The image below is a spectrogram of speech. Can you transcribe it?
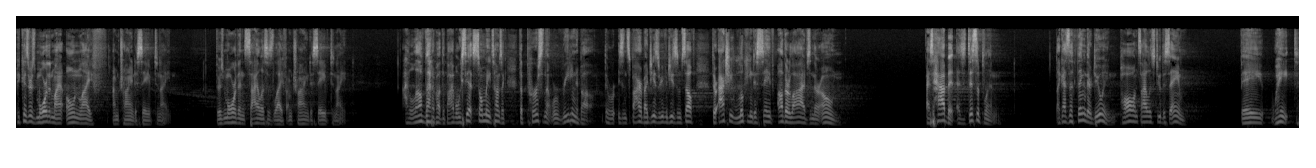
because there's more than my own life I'm trying to save tonight. There's more than Silas's life I'm trying to save tonight. I love that about the Bible. We see that so many times. Like the person that we're reading about that is inspired by Jesus or even Jesus himself, they're actually looking to save other lives in their own. As habit, as discipline, like as a thing they're doing. Paul and Silas do the same. They wait.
